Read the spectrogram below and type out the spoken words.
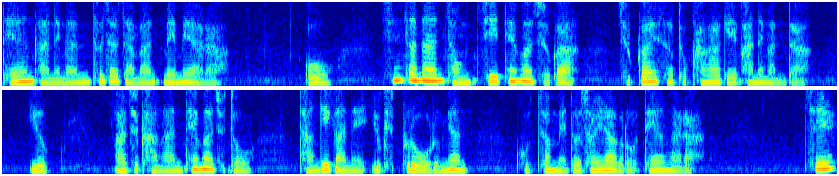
대응 가능한 투자자만 매매하라. 5. 신선한 정치 테마주가 주가에서도 강하게 반응한다. 6. 아주 강한 테마주도 단기간에 60% 오르면 고점 매도 전략으로 대응하라. 7.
